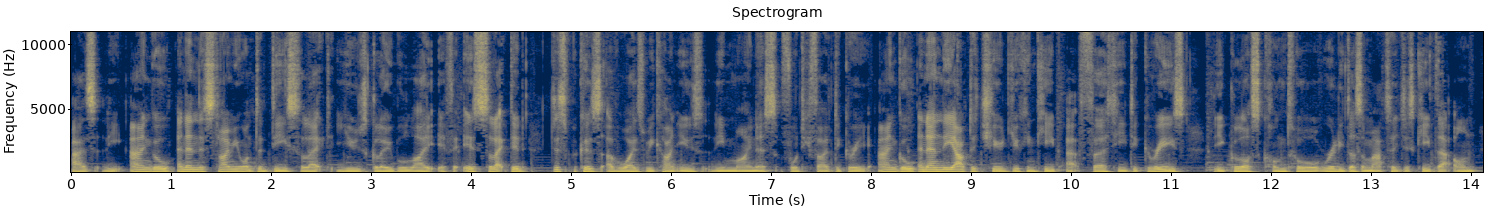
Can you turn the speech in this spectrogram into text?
as the angle and then this time you want to deselect use global light. If it is selected just because otherwise we can't use the minus 45 degree angle. And then the altitude you can keep at 30 degrees. The gloss contour really doesn't matter just keep that on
